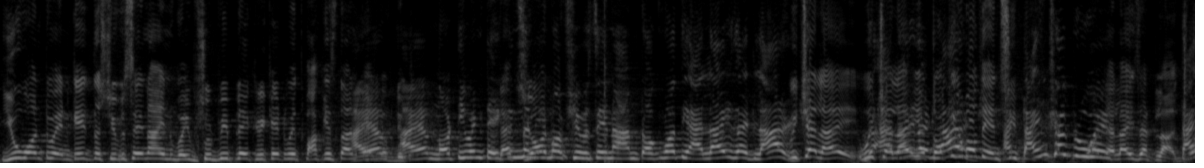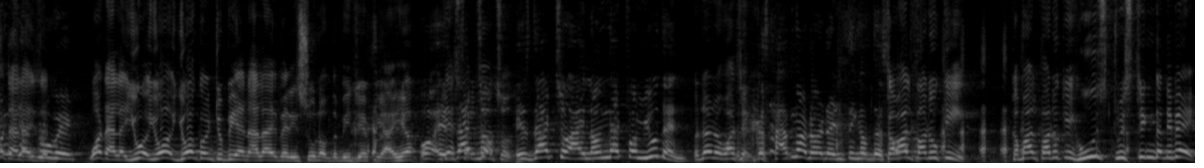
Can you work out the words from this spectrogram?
You want to engage the Shiv Sena in should we play cricket with Pakistan I have, I have not even taken That's the name of Shiv Sena. I'm talking about the allies at large. Which ally? Which the ally? You're talking large. about the NCP. And time shall prove what it. allies at large? Time what shall allies prove at, it. What ally? You, you're, you're going to be an ally very soon of the BJP, I hear. oh, is yes, that so? so? Is that so? I learned that from you then. No, no, watch it. Because I have not heard anything of this. Kamal Faruqui. Kamal Faruqui, who's twisting the debate?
